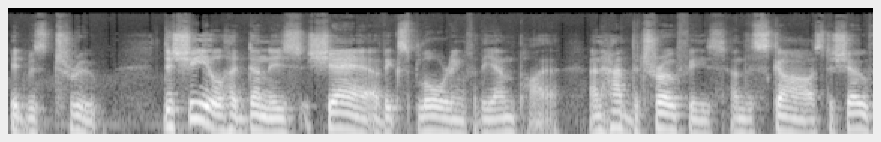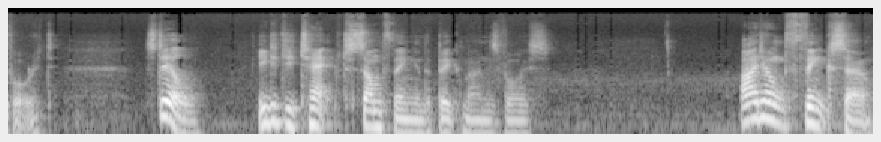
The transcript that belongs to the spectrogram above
It was true. Dashiell had done his share of exploring for the Empire, and had the trophies and the scars to show for it. Still, he did detect something in the big man's voice. I don't think so,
